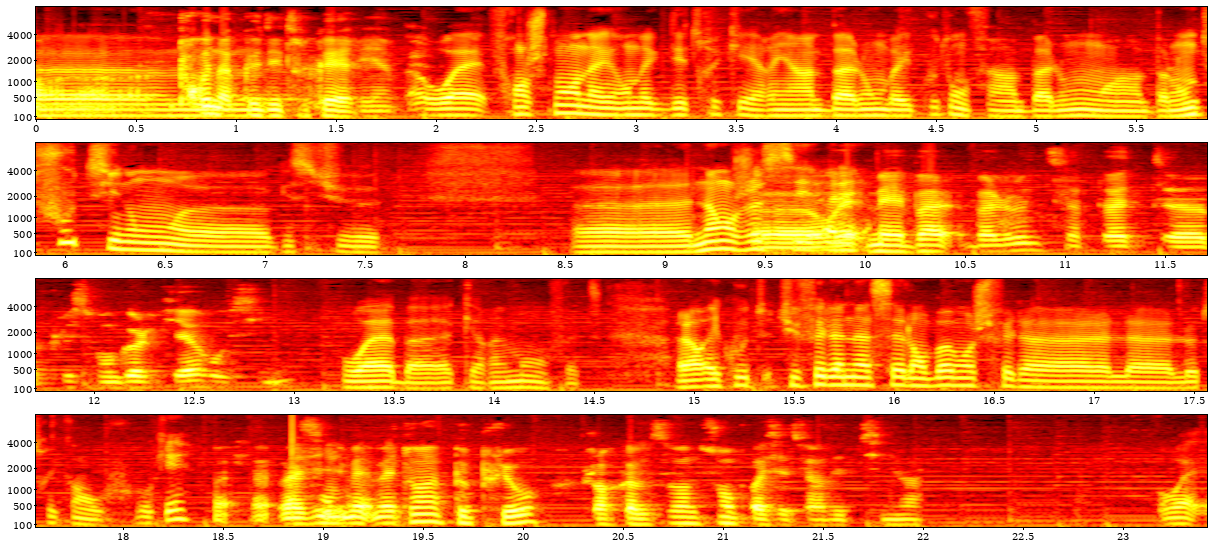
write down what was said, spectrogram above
Euh, Pourquoi on a que des trucs aériens Ouais, franchement, on a, on a que des trucs aériens. Un ballon, bah écoute, on fait un ballon, un ballon de foot sinon. euh, Qu'est-ce que tu veux? Euh, Non, je Euh, sais. ouais, allez. Mais ba- ballon, ça peut être euh, plus montgolfière aussi. Ouais, bah carrément en fait. Alors écoute, tu fais la nacelle en bas, moi je fais la, la- le truc en haut, ok? Euh, Vas-y, On- mets- mets-toi un peu plus haut. Genre comme ça, en dessous, on pourrait essayer de faire des petits nuages. Ouais,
